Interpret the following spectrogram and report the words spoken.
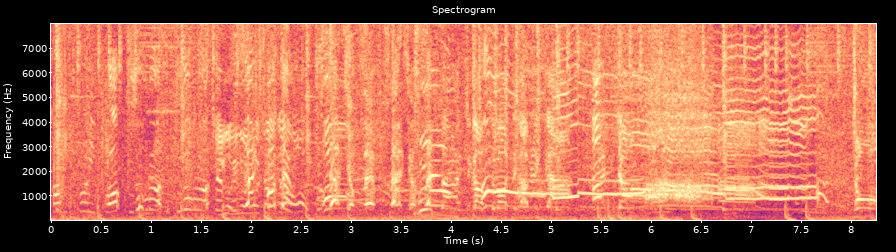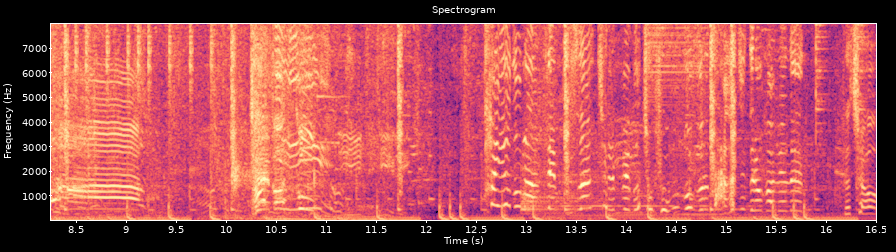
3프로 있고 아, 구석으로 갔어. 구석으로 갔어요. 이거, 이거, 부사지 이거, 빠졌어요. 어, 부사지 없어요. 부사지 없어요. 불사지가 없으면 어떡합니까? 안정. 좋아. 대박꿈. 타이어 돌아는데 부산치를 빼고 저 교문 부분은 다 같이 들어가면은 그렇죠.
